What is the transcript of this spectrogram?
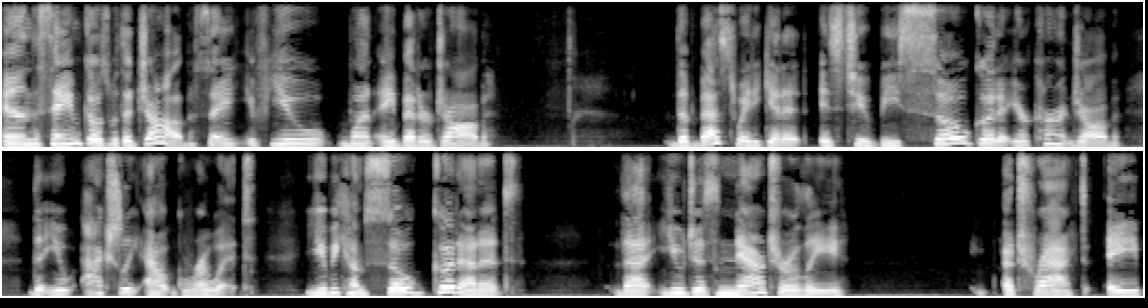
And the same goes with a job. Say, if you want a better job, the best way to get it is to be so good at your current job that you actually outgrow it. You become so good at it that you just naturally attract a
